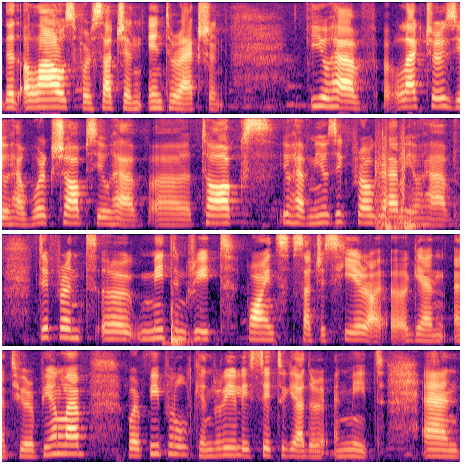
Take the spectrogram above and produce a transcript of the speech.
that allows for such an interaction you have lectures, you have workshops, you have talks, you have music program, you have different uh, meet and greet points, such as here uh, again at European Lab, where people can really sit together and meet. And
